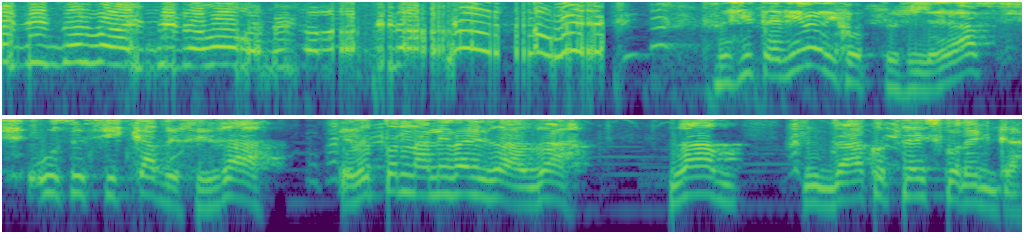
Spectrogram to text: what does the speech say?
একদিন তোর বাড়িতে নামা হবে বেশি তেজিবারি করতেছিলে, আস উচিত শিক্ষা দিছি, যা। এবার তোর নানি বাড়ি যা যা। যা যা করতে আইস করেন গা।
